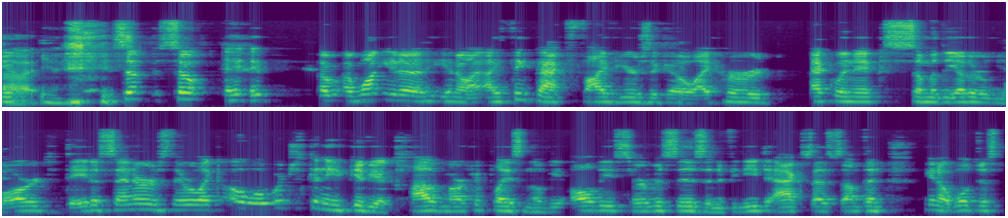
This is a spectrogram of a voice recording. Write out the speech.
Yeah. Uh, so so it, I want you to you know I think back five years ago I heard Equinix, some of the other large data centers, they were like, oh, well, we're just going to give you a cloud marketplace and there'll be all these services. And if you need to access something, you know, we'll just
